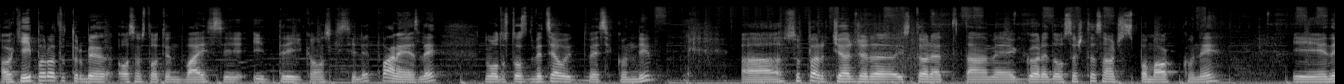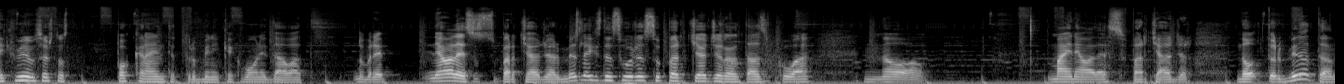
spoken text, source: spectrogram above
Окей, първата турбина 823 конски сили, това не е зле, 0 до 100 за 2,2 секунди. Суперчарджера историята там е горе-долу същата, само че с по-малко коне. И нека видим всъщност по-крайните турбини какво ни дават. Добре, няма да е с суперчарджер. Мислех да сложа суперчарджер на тази кола, но май няма да е суперчарджер. Но турбината,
